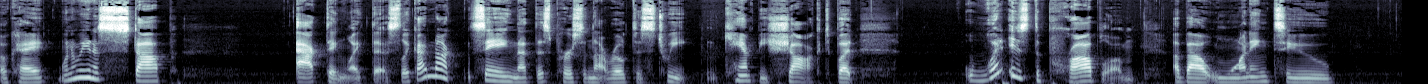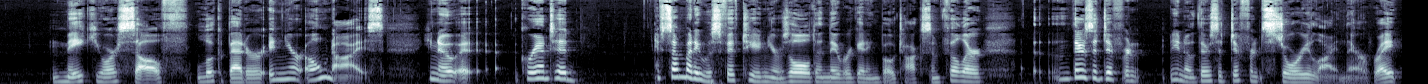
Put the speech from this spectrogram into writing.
Okay. When are we going to stop acting like this? Like, I'm not saying that this person that wrote this tweet can't be shocked, but what is the problem about wanting to make yourself look better in your own eyes? You know, eh, granted, if somebody was 15 years old and they were getting Botox and filler, there's a different, you know, there's a different storyline there, right?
